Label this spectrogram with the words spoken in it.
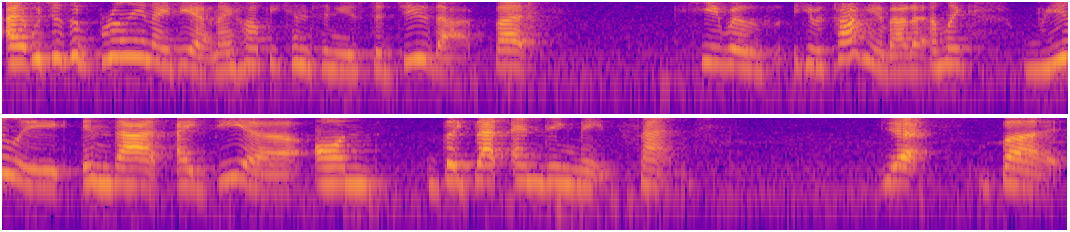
uh, which is a brilliant idea, and I hope he continues to do that. But he was he was talking about it. I'm like, really, in that idea, on like that ending made sense. Yes. But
